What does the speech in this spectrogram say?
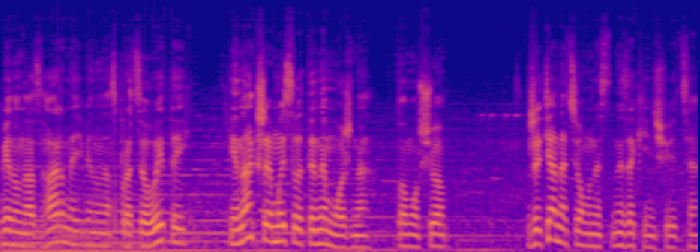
Він у нас гарний, він у нас працьовитий. Інакше мислити не можна, тому що життя на цьому не, закінчується.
